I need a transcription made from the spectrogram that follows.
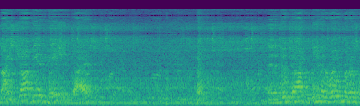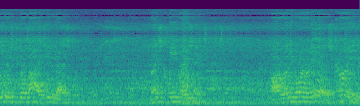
Nice job being patient, guys. And a good job leaving room for those leaders to go by, too, guys. Nice, clean racing. Our running order is Curry,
